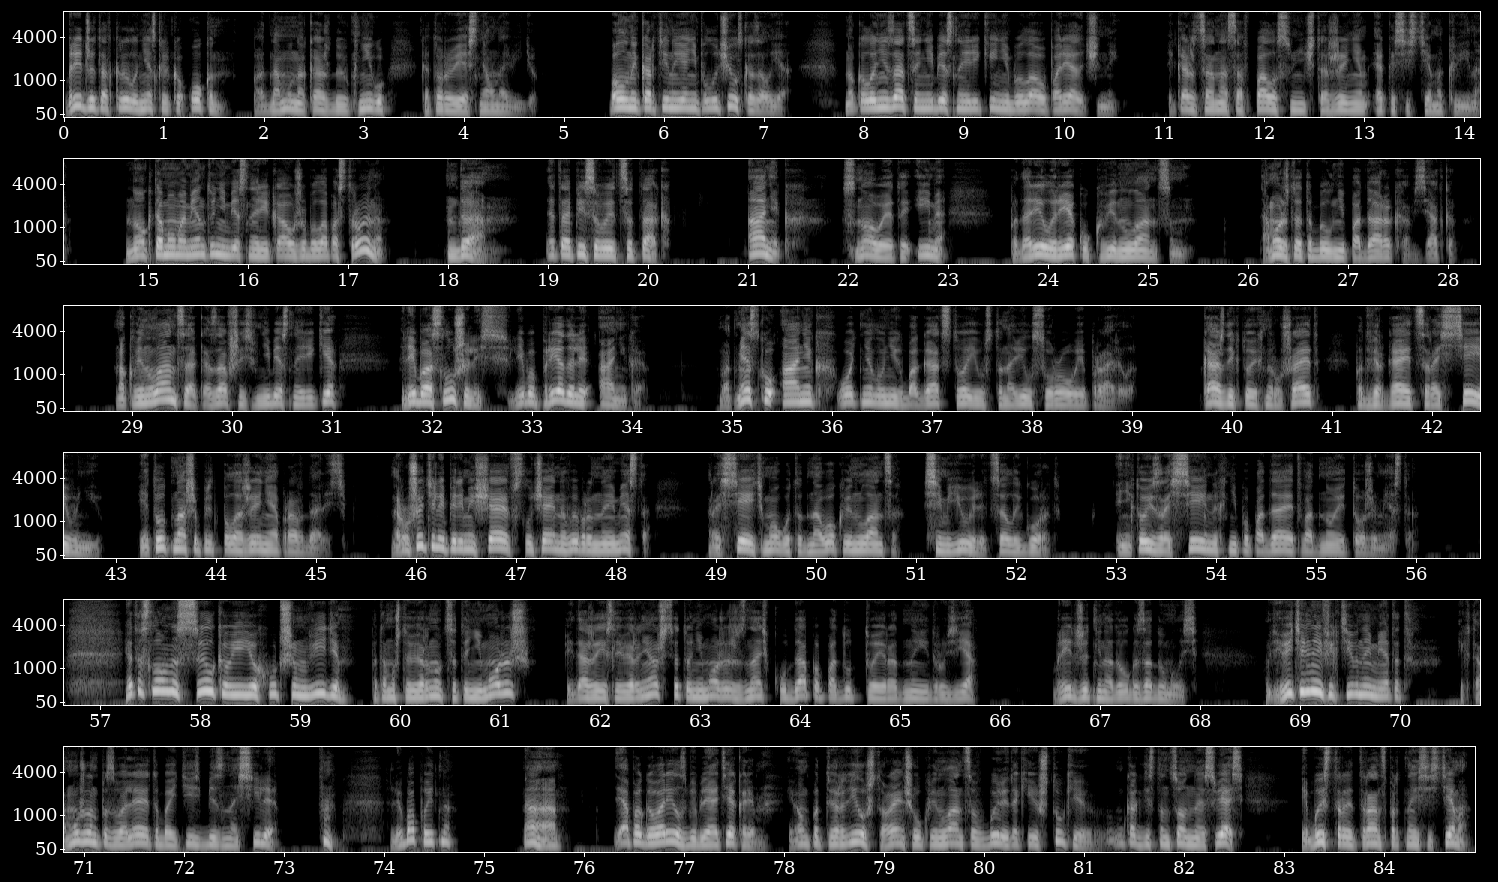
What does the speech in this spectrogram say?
Бриджит открыла несколько окон, по одному на каждую книгу, которую я снял на видео. «Полной картины я не получил», — сказал я, но колонизация Небесной реки не была упорядоченной, и, кажется, она совпала с уничтожением экосистемы Квина. Но к тому моменту Небесная река уже была построена? Да, это описывается так. Аник, снова это имя, подарил реку квинландцам, а может, это был не подарок, а взятка. Но квинландцы, оказавшись в Небесной реке, либо ослушались, либо предали Аника. В отместку Аник отнял у них богатство и установил суровые правила. Каждый, кто их нарушает, подвергается рассеиванию. И тут наши предположения оправдались. Нарушители перемещают в случайно выбранное место. Рассеять могут одного квинландца, семью или целый город и никто из рассеянных не попадает в одно и то же место. Это словно ссылка в ее худшем виде, потому что вернуться ты не можешь, и даже если вернешься, то не можешь знать, куда попадут твои родные и друзья. Бриджит ненадолго задумалась. Удивительно эффективный метод, и к тому же он позволяет обойтись без насилия. Хм, любопытно. Ага, я поговорил с библиотекарем, и он подтвердил, что раньше у квинландцев были такие штуки, как дистанционная связь, и быстрая транспортная система.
